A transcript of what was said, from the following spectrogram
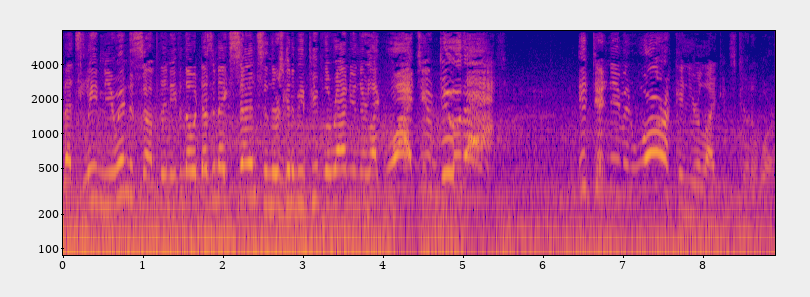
that's leading you into something, even though it doesn't make sense, and there's going to be people around you, and they're like, "Why'd you do that? It didn't even work," and you're like, "It's to work."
